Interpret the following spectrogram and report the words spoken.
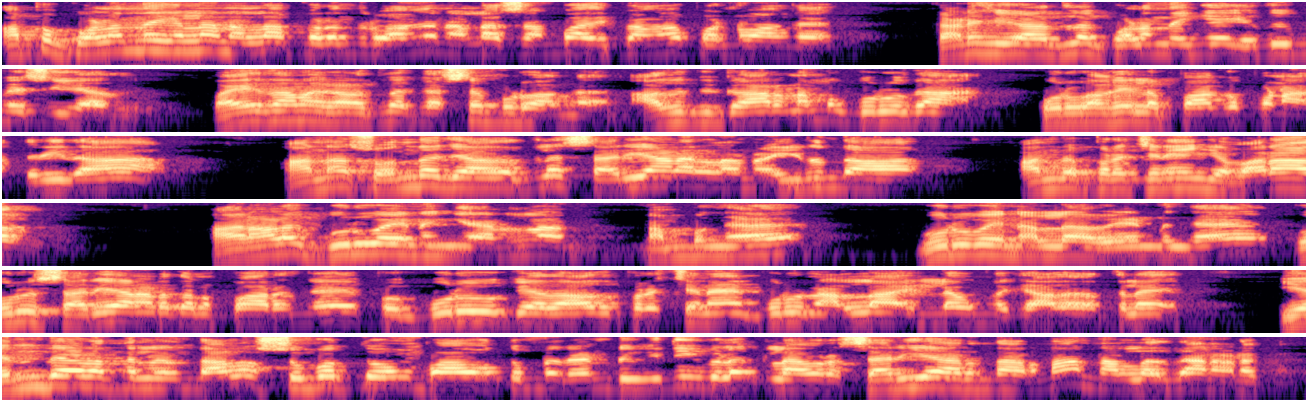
அப்ப குழந்தைங்கள்லாம் நல்லா பிறந்துருவாங்க நல்லா சம்பாதிப்பாங்க பண்ணுவாங்க. கடைசி காலத்துல குழந்தைங்க எதுவுமே செய்யாது. வயதான காலத்துல கஷ்டப்படுவாங்க. அதுக்கு காரணமும் குரு தான். ஒரு வகையில பார்க்க போனா. தெரியுதா? ஆனா சொந்த ஜாதகத்தில் சரியான நிலைமை இருந்தா அந்த பிரச்சனையும் இங்க வராது. அதனால குருவை நீங்க நல்லா நம்புங்க. குருவை நல்லா வேண்டுங்க. குரு சரியான இடத்துல பாருங்க. இப்ப குருவுக்கு ஏதாவது பிரச்சனை குரு நல்லா இல்லை உங்க ஜாதகத்துல எந்த இடத்துல இருந்தாலும் சுபத்துவம் பாவத்துவம் ரெண்டு விதி விலக்குல அவர் சரியா இருந்தாருன்னா நல்லதுதான் நடக்கும்.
